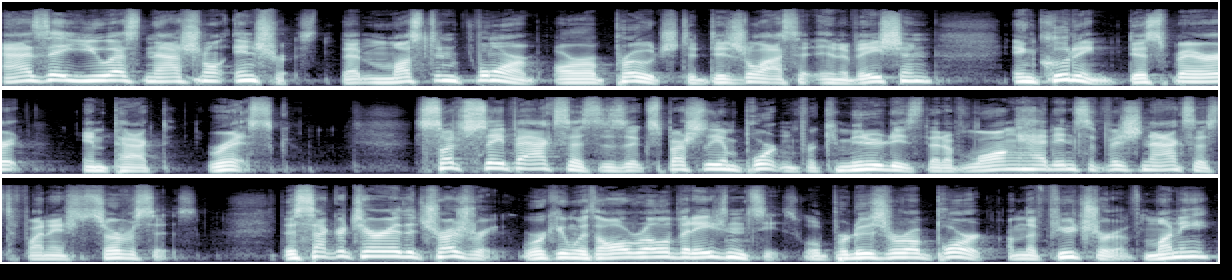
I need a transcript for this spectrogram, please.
as a U.S. national interest that must inform our approach to digital asset innovation, including disparate impact risk. Such safe access is especially important for communities that have long had insufficient access to financial services. The Secretary of the Treasury, working with all relevant agencies, will produce a report on the future of money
